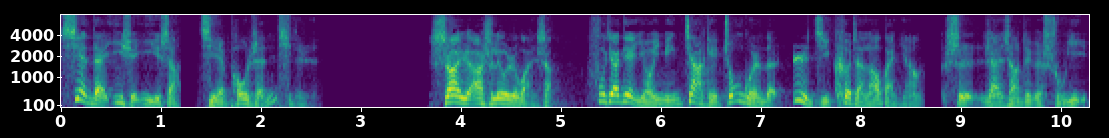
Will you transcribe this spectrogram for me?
现代医学意义上解剖人体的人。十二月二十六日晚上。傅家店有一名嫁给中国人的日籍客栈老板娘，是染上这个鼠疫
